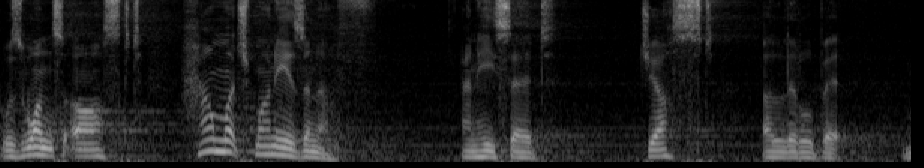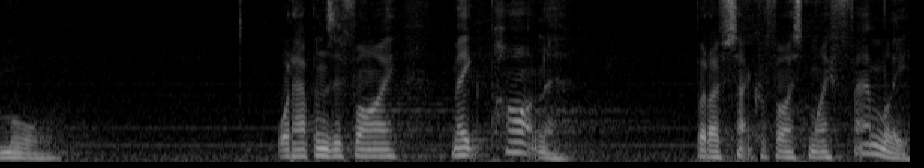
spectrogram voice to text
was once asked, How much money is enough? And he said, Just a little bit more. What happens if I make partner, but I've sacrificed my family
